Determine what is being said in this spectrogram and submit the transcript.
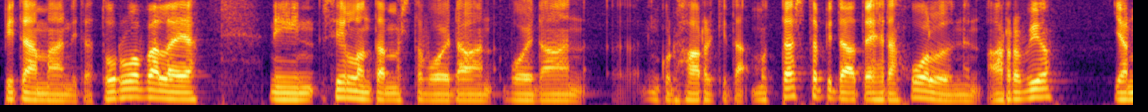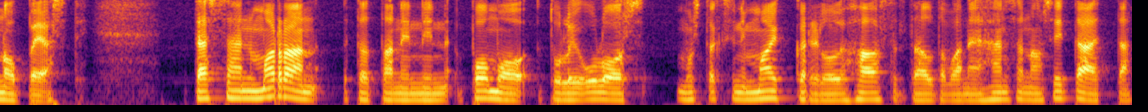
pitämään niitä turvavälejä, niin silloin tämmöistä voidaan, voidaan niin kuin harkita. Mutta tästä pitää tehdä huolellinen arvio ja nopeasti. Tässähän Maran tota, niin, niin, pomo tuli ulos muistaakseni Maikkarilla oli haastateltavana, ja hän sanoi sitä, että,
